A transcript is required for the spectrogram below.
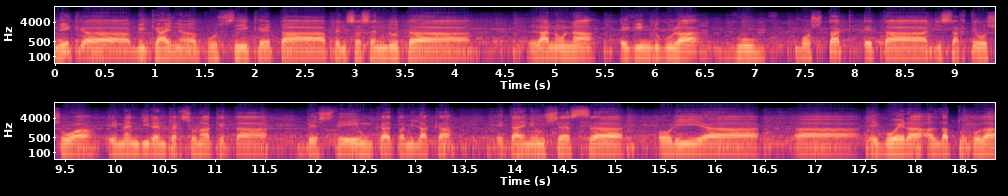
Nik uh, bikain uh, pozik eta pentsatzen dut uh, lan ona egin dugula, gu bostak eta gizarte osoa, hemen diren personak eta beste eunka eta milaka, eta ene usez hori uh, uh, egoera aldatuko da,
